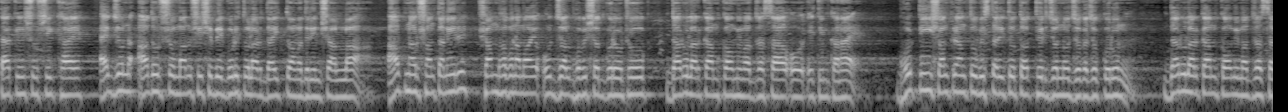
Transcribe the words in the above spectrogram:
তাকে সুশিক্ষায় একজন আদর্শ মানুষ হিসেবে গড়ে তোলার দায়িত্ব আমাদের ইনশাআল্লাহ। আপনার সন্তানের সম্ভাবনাময় উজ্জ্বল ভবিষ্যৎ গড়ে উঠুক দারুল আরকাম কওমি মাদ্রাসা ও এতিমখানায়। ভর্তি সংক্রান্ত বিস্তারিত তথ্যের জন্য যোগাযোগ করুন। দারুল আরকাম কওমি মাদ্রাসা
